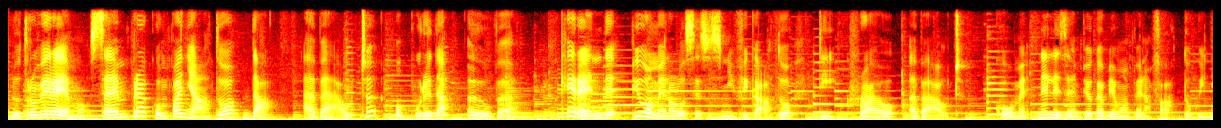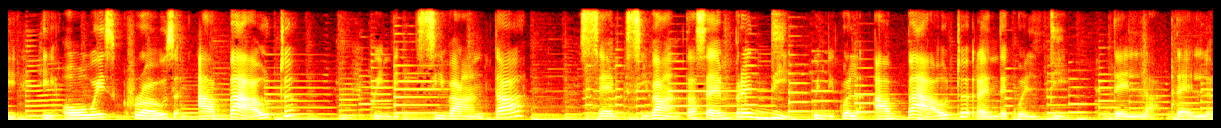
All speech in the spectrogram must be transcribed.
Lo troveremo sempre accompagnato da about oppure da over, che rende più o meno lo stesso significato di crow about, come nell'esempio che abbiamo appena fatto. Quindi he always crows about quindi si vanta, se, si vanta sempre di, quindi quel about rende quel di, della, del.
